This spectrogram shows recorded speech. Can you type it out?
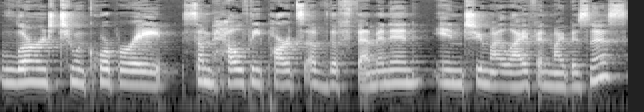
learned to incorporate some healthy parts of the feminine into my life and my business,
